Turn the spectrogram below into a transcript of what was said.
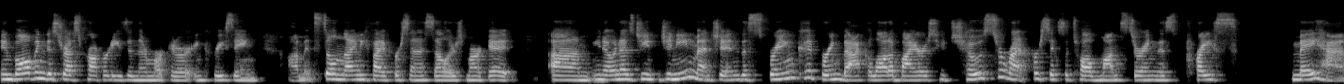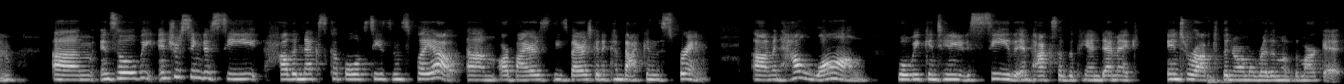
involving distressed properties in their market are increasing. Um, it's still 95% of sellers market. Um, you know, and as Janine mentioned, the spring could bring back a lot of buyers who chose to rent for six to 12 months during this price mayhem. Um, and so it'll be interesting to see how the next couple of seasons play out. Um, are buyers, these buyers going to come back in the spring? Um, and how long will we continue to see the impacts of the pandemic interrupt the normal rhythm of the market?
